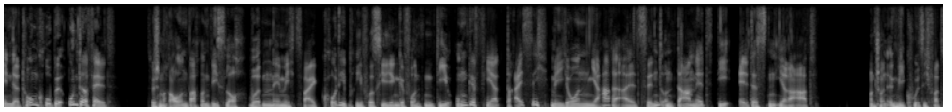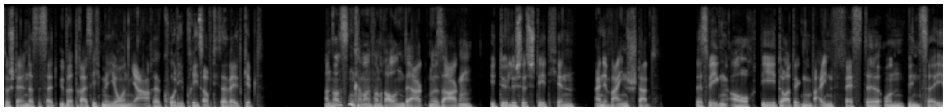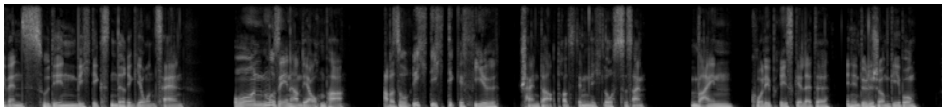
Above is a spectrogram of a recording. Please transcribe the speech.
In der Tongrube Unterfeld zwischen Rauenbach und Wiesloch wurden nämlich zwei Kolibri-Fossilien gefunden, die ungefähr 30 Millionen Jahre alt sind und damit die ältesten ihrer Art. Und schon irgendwie cool sich vorzustellen, dass es seit über 30 Millionen Jahren Kolibris auf dieser Welt gibt. Ansonsten kann man von Rauenberg nur sagen, idyllisches Städtchen, eine Weinstadt, weswegen auch die dortigen Weinfeste und Winzer-Events zu den wichtigsten der Region zählen. Und Museen haben die auch ein paar. Aber so richtig dicke viel scheint da trotzdem nicht los zu sein. Wein, Kolibri-Skelette in idyllischer Umgebung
